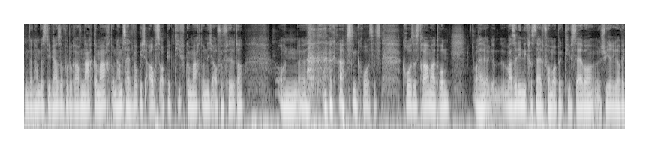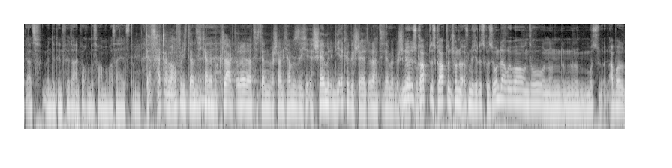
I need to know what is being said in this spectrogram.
Und dann haben das diverse Fotografen nachgemacht und haben es halt wirklich aufs Objektiv gemacht und nicht auf den Filter. Und äh, da gab es ein großes, großes Drama drum, weil Vaseline kriegst du halt vom Objektiv selber schwieriger weg, als wenn du den Filter einfach unter das warme Wasser hältst. Und Das hat aber hoffentlich dann sich keiner beklagt, oder? Da hat sich dann wahrscheinlich, haben sie sich schämend in die Ecke gestellt, oder hat sich damit beschwert? Nö, es gab, es gab dann schon eine öffentliche Diskussion darüber und so und, und, und muss, aber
